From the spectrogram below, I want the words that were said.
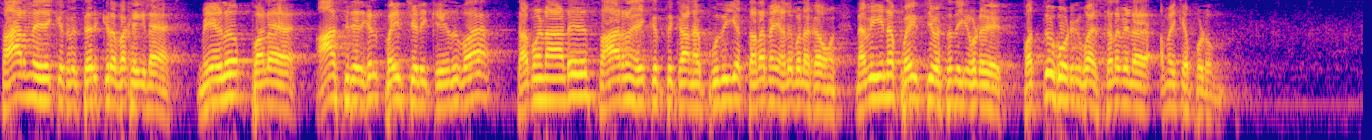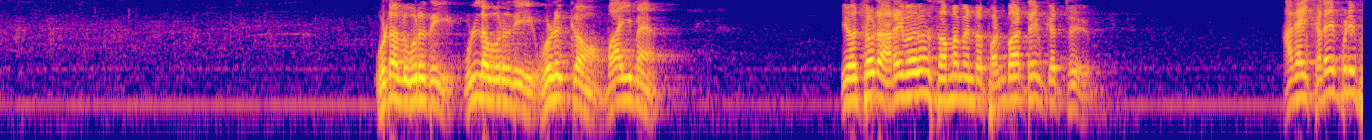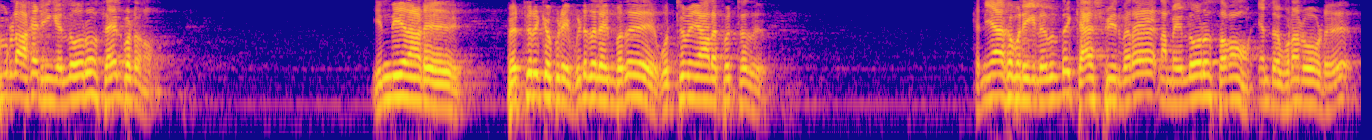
சாரண இயக்கத்தில் சேர்க்கிற வகையில் மேலும் பல ஆசிரியர்கள் பயிற்சி அளிக்க எதுவா தமிழ்நாடு சாரண இயக்கத்துக்கான புதிய தலைமை அலுவலகம் நவீன பயிற்சி வசதிகளோடு பத்து கோடி ரூபாய் செலவில் அமைக்கப்படும். உடல் உறுதி உள்ள உறுதி ஒழுக்கம் வாய்மை. இவற்றோடு அனைவரும் சமம் என்ற பண்பாட்டையும் கற்று அதை கடைபிடிப்பவர்களாக நீங்கள் எல்லோரும் செயல்படணும். இந்திய நாடு பெற்றிருக்கக்கூடிய விடுதலை என்பது ஒற்றுமையால பெற்றது. கன்னியாகுமரியிலிருந்து காஷ்மீர் வரை நம்ம எல்லோரும் சமம் என்ற உணர்வோடு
